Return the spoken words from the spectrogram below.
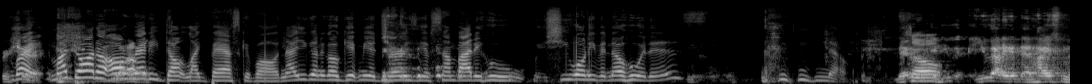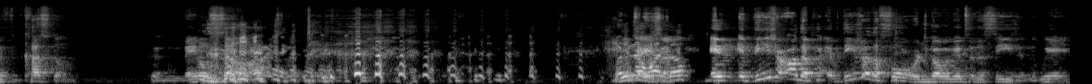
for sure. Right. My daughter Wow. already don't like basketball. Now you're gonna go get me a jersey of somebody who she won't even know who it is. no. They- So- you, you got to get that Highsmith custom. 'cause They don't sell Highsmith. Let You know what, though? If, if these are all the if these are the forwards going into the season, we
